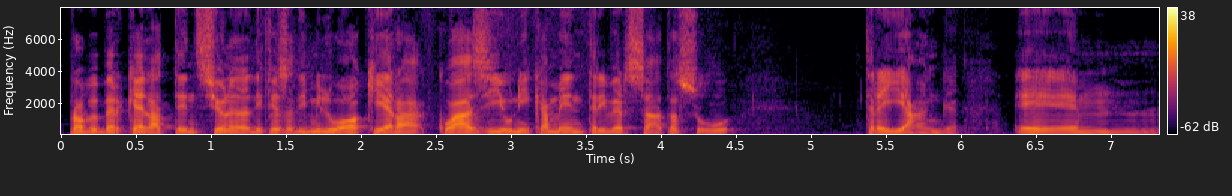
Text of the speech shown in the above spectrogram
proprio perché l'attenzione della difesa di Milwaukee era quasi unicamente riversata su Trey Young. E, um,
